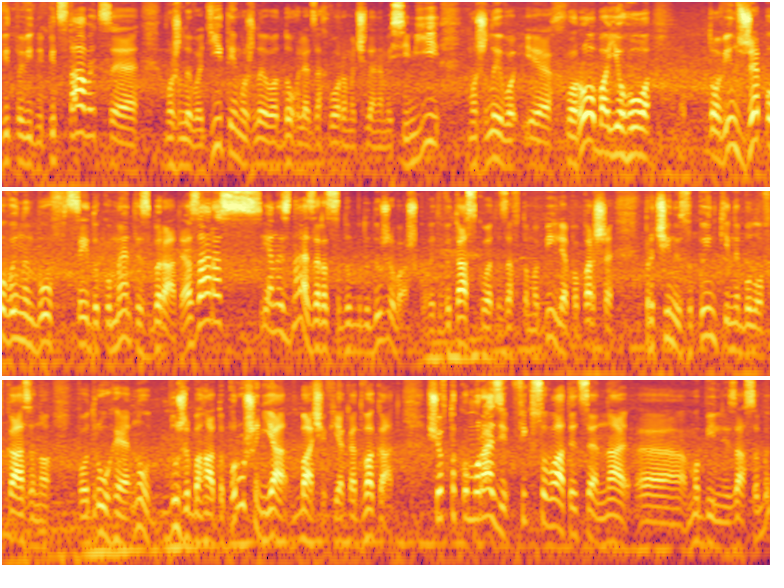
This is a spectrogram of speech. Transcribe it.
відповідні підстави, це можливо діти, можливо, догляд за хворими членами сім'ї, можливо, е, хвороба його. То він вже повинен був цей документи збирати. А зараз я не знаю, зараз це буде дуже важко. Витаскувати з автомобіля. По-перше, причини зупинки не було вказано. По-друге, ну дуже багато порушень. Я бачив як адвокат. Що в такому разі фіксувати це на е, мобільні засоби,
